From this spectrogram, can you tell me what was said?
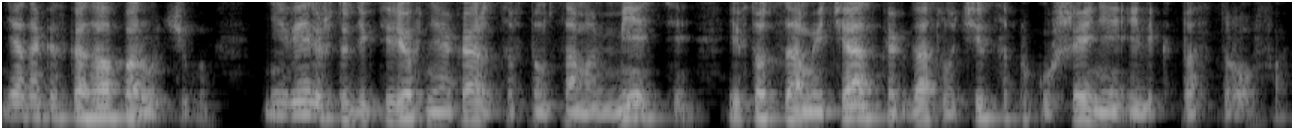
Я так и сказал поручику. Не верю, что Дегтярев не окажется в том самом месте и в тот самый час, когда случится покушение или катастрофа.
